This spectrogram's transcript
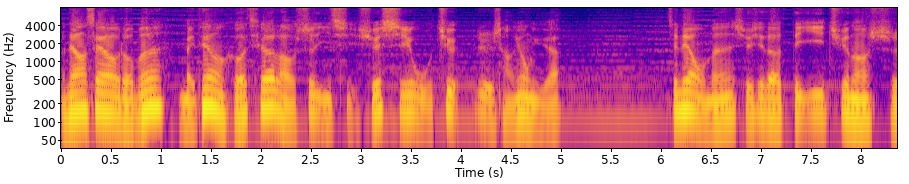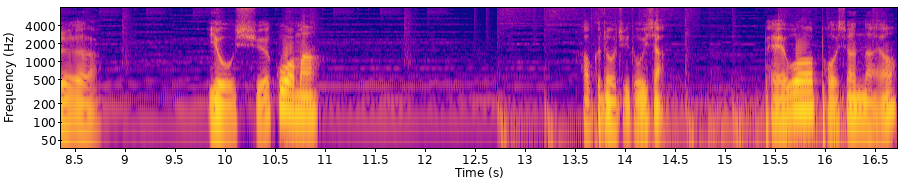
안녕하세요，我们每天和切尔老师一起学习五句日常用语。今天我们学习的第一句呢是有学过吗？好，跟着我去读一下。배워보셨나 요？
